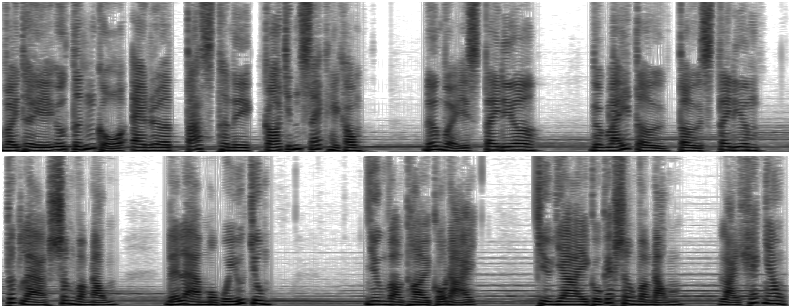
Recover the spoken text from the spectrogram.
Vậy thì ước tính của Eratosthenes có chính xác hay không? Đơn vị stadia được lấy từ từ stadium tức là sân vận động để làm một quy ước chung. Nhưng vào thời cổ đại, chiều dài của các sân vận động lại khác nhau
